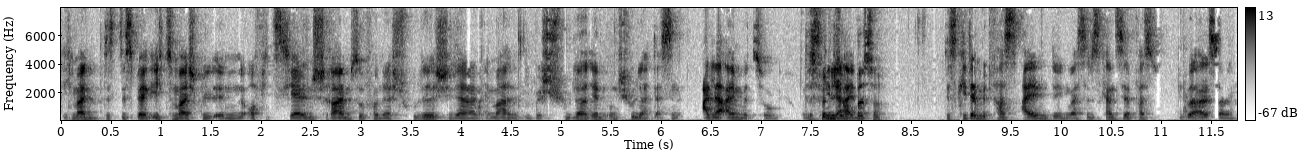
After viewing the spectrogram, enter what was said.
ich meine, das, das merke ich zum Beispiel in offiziellen Schreiben so von der Schule, steht ja dann immer, liebe Schülerinnen und Schüler, das sind alle einbezogen. Und das finde ich auch besser. Das geht ja mit fast allen Dingen, weißt du, das kannst du ja fast überall sagen.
